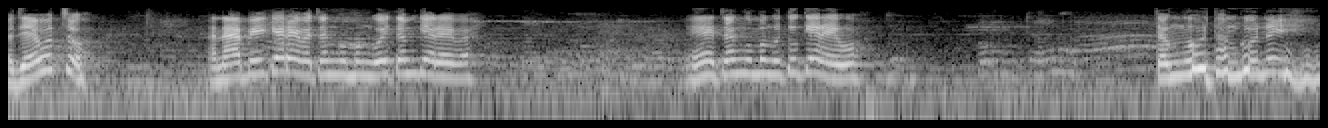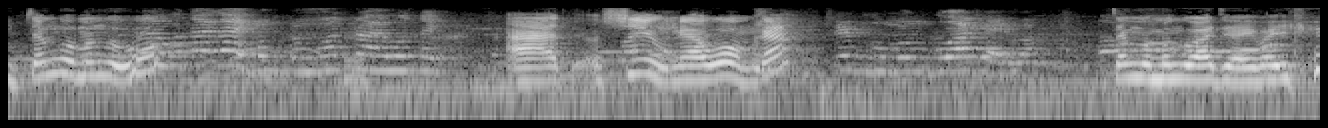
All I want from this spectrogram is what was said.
હજી આવ્યો જ છો? અને આ બે ક્યારે આવ્યા? ચંગુ મંગુ હોય તમે ક્યારે આવ્યા? હે ચંગુ મંગુ તું ક્યારે આવ્યો? ચંગુ તંગુ નહીં ચંગુ મંગુ હું આ શિવ ને આ ઓમ કા ચંગુ મંગુ આજે આવ્યા કે.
